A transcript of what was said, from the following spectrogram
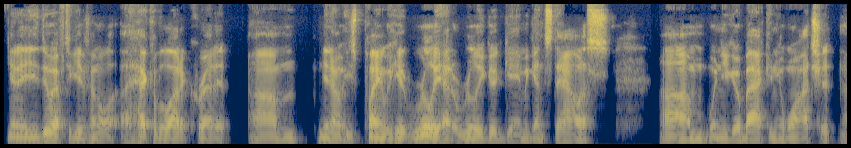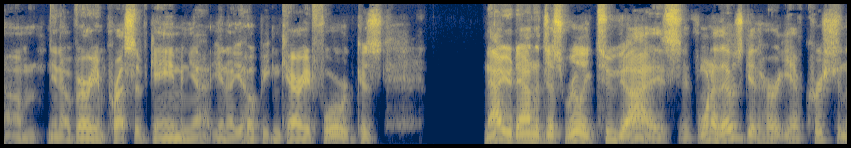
you know, you do have to give him a, a heck of a lot of credit. Um, you know, he's playing, he really had a really good game against Dallas um, when you go back and you watch it. Um, you know, very impressive game, and you you know you hope he can carry it forward because now you're down to just really two guys. If one of those get hurt, you have Christian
